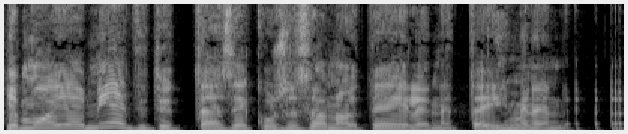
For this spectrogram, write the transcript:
Ja mua jäi mietityttää se, kun sä sanoit eilen, että ihminen äh,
